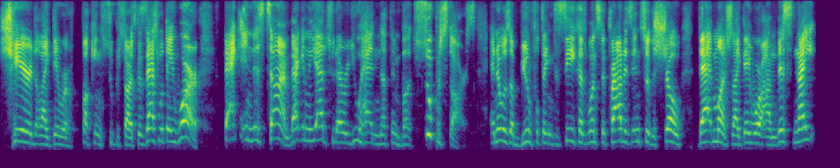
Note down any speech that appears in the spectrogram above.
cheered like they were fucking superstars because that's what they were. Back in this time, back in the Attitude Era, you had nothing but superstars. And it was a beautiful thing to see because once the crowd is into the show that much, like they were on this night,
